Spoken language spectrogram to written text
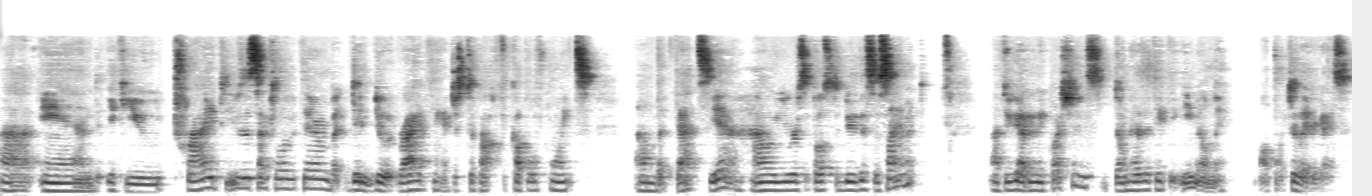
Uh, and if you tried to use the central limit theorem but didn't do it right, I think I just took off a couple of points. Um, but that's, yeah, how you were supposed to do this assignment. Uh, if you got any questions, don't hesitate to email me. I'll talk to you later, guys.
